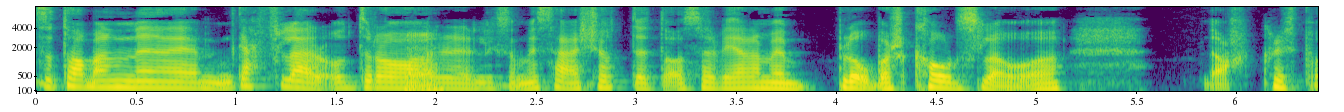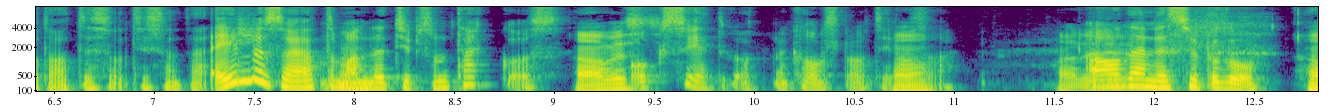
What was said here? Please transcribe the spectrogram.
så tar man eh, gafflar och drar Ja. liksom isär köttet och serverar med blåbärs coleslaw och ja, crisppotatis och sånt där. Eller så äter man det typ som tacos. Också jättegott med coleslaw till. Ja. Så. Ja, är- den är supergod. Ja,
